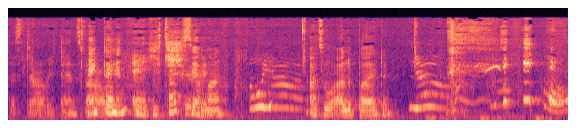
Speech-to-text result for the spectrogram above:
Das glaube ich. Deins war Hängt da hinten, echt ich zeig's dir mal. Oh ja, Also alle beide. ja. Oh.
